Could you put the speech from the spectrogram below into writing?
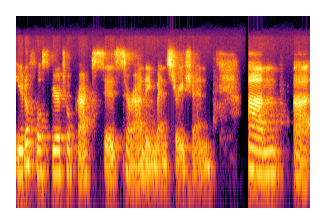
beautiful spiritual practices surrounding menstruation um, uh,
